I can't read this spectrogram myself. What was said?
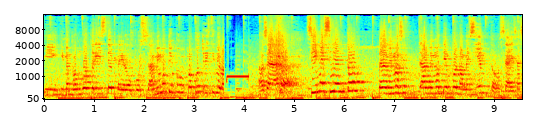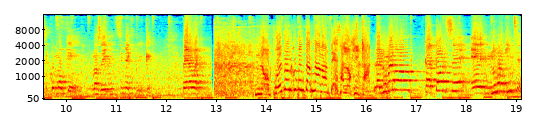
y, y, y me pongo triste, pero pues al mismo tiempo me pongo triste y me va. O sea, sí me siento, pero al mismo, al mismo tiempo no me siento, o sea, es así como que, no sé si me expliqué. Pero bueno, No puedo argumentar nada ante esa lógica. la número 14, eh, número 15.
